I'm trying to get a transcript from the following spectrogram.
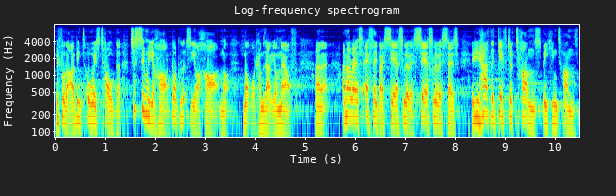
Before that, I've been always told that just sing with your heart. God looks at your heart, not, not what comes out your mouth. And, uh, and I read an essay by C.S. Lewis. C.S. Lewis says, if you have the gift of tongues, speak in tongues.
